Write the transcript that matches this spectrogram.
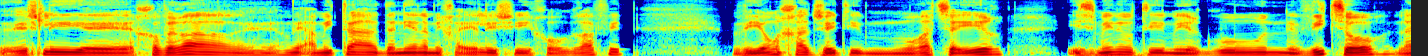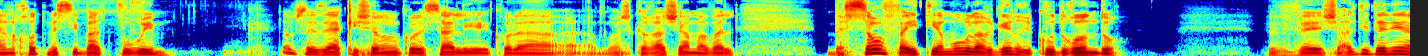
יש לי אה, חברה, אה, עמיתה, דניאלה מיכאלי, שהיא כוריאוגרפית, ויום אחד, כשהייתי מורה צעיר, הזמינו אותי מארגון ויצו להנחות מסיבת פורים. לא בסדר, זה היה כישלון קולסלי, כל ה... מה שקרה שם, אבל בסוף הייתי אמור לארגן ריקוד רונדו. ושאלתי את דניאלה,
